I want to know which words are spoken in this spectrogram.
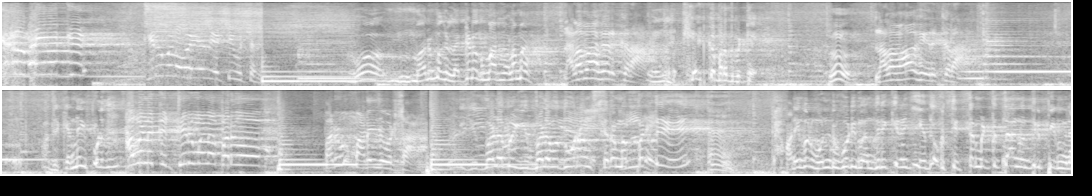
எனது மகனுக்கு திருமண வயது எட்டிவிட்டது. ஓ மருமகன் லக்கணகுமார் நலமா? நலமாக இருக்கிறான். கேட்க மறந்து விட்டேன் ம், நலமாக இருக்கிறான். அதுக்கு என்ன இப்பொழுது அவனுக்கு திருமண பருவம் பருவம் அடைந்து விட்டான் இவ்வளவு இவ்வளவு தூரம் சிரமப்பட்டு அனைவரும் ஒன்று கூடி வந்திருக்கிறேன். ஏதோ திட்டமிட்டு தான் வந்திருப்பீர்கள்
